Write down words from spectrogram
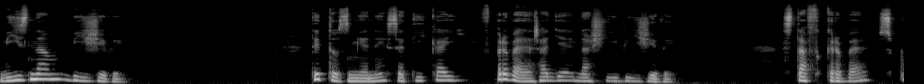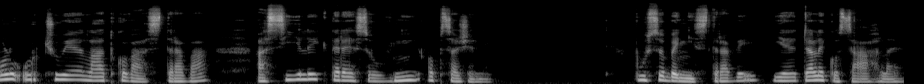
Význam výživy Tyto změny se týkají v prvé řadě naší výživy. Stav krve spolu určuje látková strava a síly, které jsou v ní obsaženy. Působení stravy je dalekosáhlé.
